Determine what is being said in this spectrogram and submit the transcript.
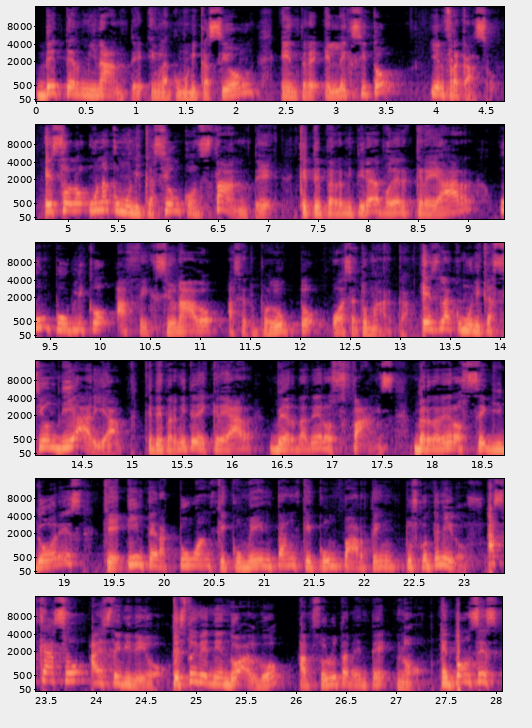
determinante en la comunicación entre el éxito y el fracaso. Es solo una comunicación constante que te permitirá poder crear un público aficionado hacia tu producto o hacia tu marca. Es la comunicación diaria que te permite de crear verdaderos fans, verdaderos seguidores que interactúan, que comentan, que comparten tus contenidos. Haz caso a este video. ¿Te estoy vendiendo algo? Absolutamente no. Entonces,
